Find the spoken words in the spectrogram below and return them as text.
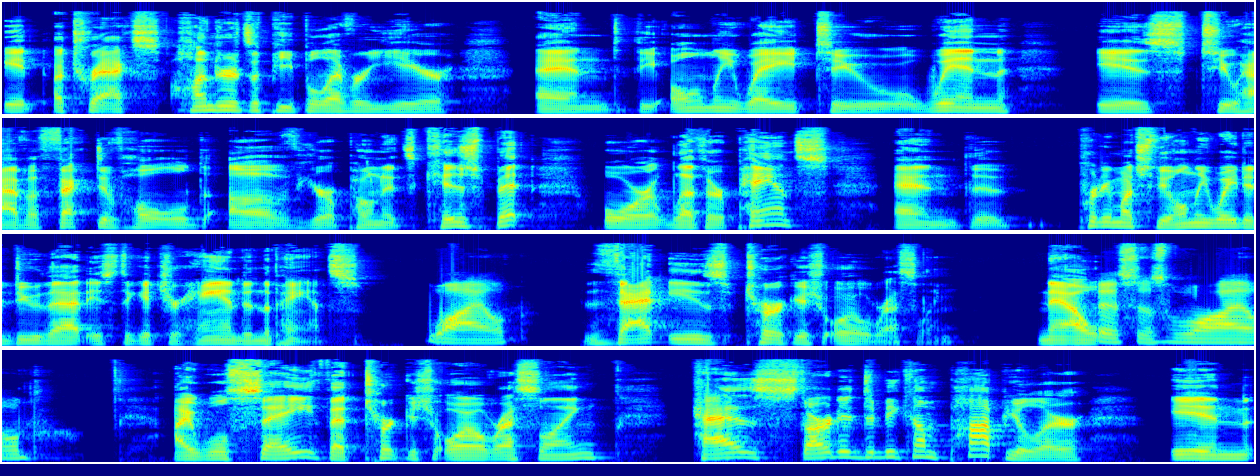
it attracts hundreds of people every year. And the only way to win is to have effective hold of your opponent's kishbit or leather pants, and the pretty much the only way to do that is to get your hand in the pants. wild. That is Turkish oil wrestling. Now, This is wild. I will say that Turkish oil wrestling has started to become popular in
